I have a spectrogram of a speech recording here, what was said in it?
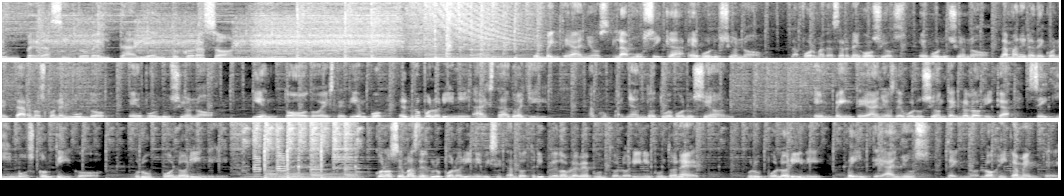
Un pedacito de Italia en tu corazón. En 20 años, la música evolucionó. La forma de hacer negocios evolucionó. La manera de conectarnos con el mundo evolucionó. Y en todo este tiempo, el Grupo Lorini ha estado allí, acompañando tu evolución. En 20 años de evolución tecnológica, seguimos contigo. Grupo Lorini. Conoce más del Grupo Lorini visitando www.lorini.net. Grupo Lorini, 20 años tecnológicamente.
